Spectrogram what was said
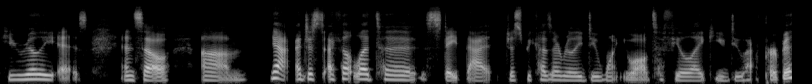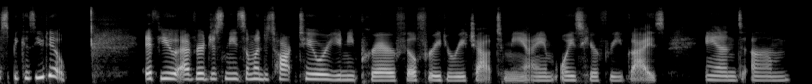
He really is. And so um, yeah, I just I felt led to state that just because I really do want you all to feel like you do have purpose because you do. If you ever just need someone to talk to or you need prayer, feel free to reach out to me. I am always here for you guys. And um,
